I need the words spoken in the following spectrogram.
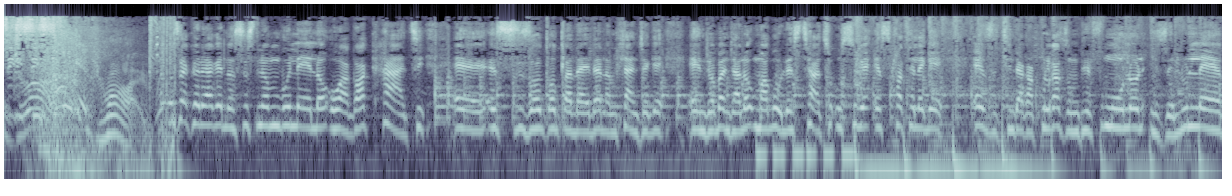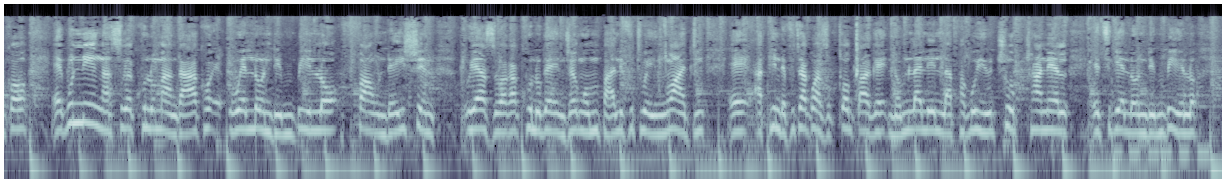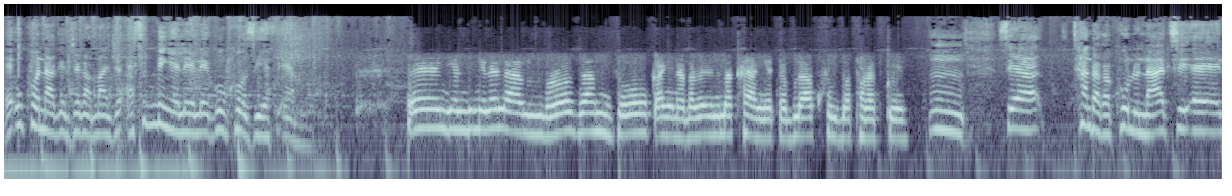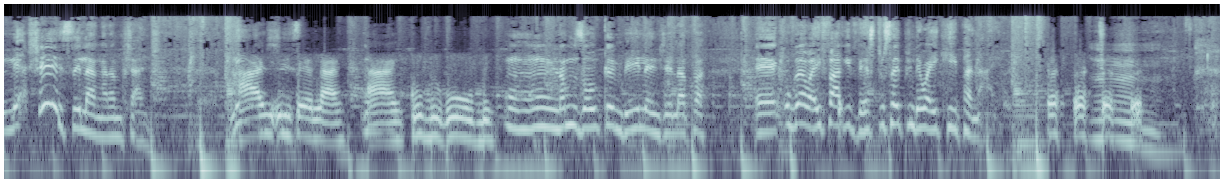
Sisonke drive. Usekhona ke nosisi Nombulelo owakwaKhathi eh esizoxoxa naye namhlanje ke eh, njoba njalo uma kulesithathu usuke esiphatheleke ezithinta kakhulukazi umphefumulo izeluleko eh, kuningi asuke ekhuluma ngakho eh, weLondi Impilo Foundation. Uyaziwa kakhulu ke njengombhali futhi weincwadi eh, aphinde futhi akwazi ukuxoxa ke nomlaleli lapha ku YouTube channel ethi ke Londi Impilo eh, ukhona ke njengamanje asikubingelele ku Khosi FM Eh ngiyabingelela Rosa Mzo kanye nabaleli emakhaya ngiyadabula kakhulu baphakathi kwenu. Mm siyathanda kakhulu nathi eh liyashisa ilanga namhlanje. Hayi impela hayi kubi kubi. Mhm nomzo uqimbile nje lapha eh uke wayifaka ivest usephinde wayikhipha nayo.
